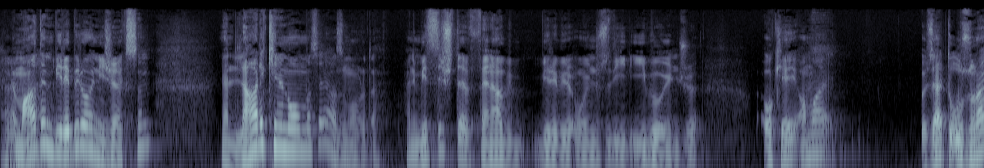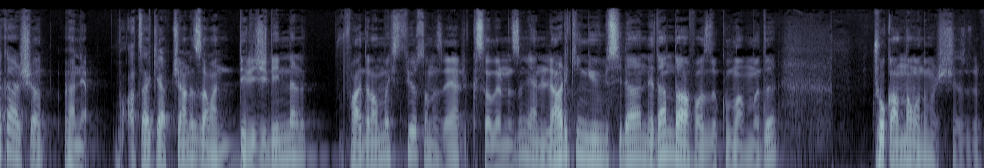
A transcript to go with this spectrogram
Evet, ya madem yani. birebir oynayacaksın yani Larkin'in olması lazım orada. Hani Mitsic de fena bir birebir oyuncusu değil iyi bir oyuncu. Okey ama özellikle uzuna karşı hani atak yapacağınız zaman deliciliğinden faydalanmak istiyorsanız eğer kısalarınızın yani Larkin gibi bir silahı neden daha fazla kullanmadı çok anlamadım açıkçası dün.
